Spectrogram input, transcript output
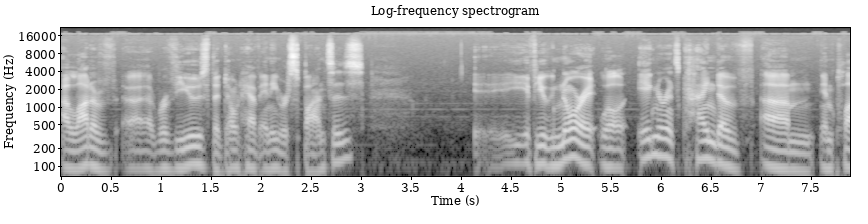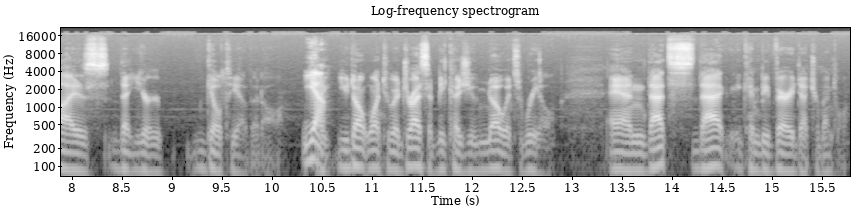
a lot of uh, reviews that don't have any responses, if you ignore it, well, ignorance kind of um, implies that you're guilty of it all. Yeah. Like, you don't want to address it because you know it's real, and that's that can be very detrimental.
